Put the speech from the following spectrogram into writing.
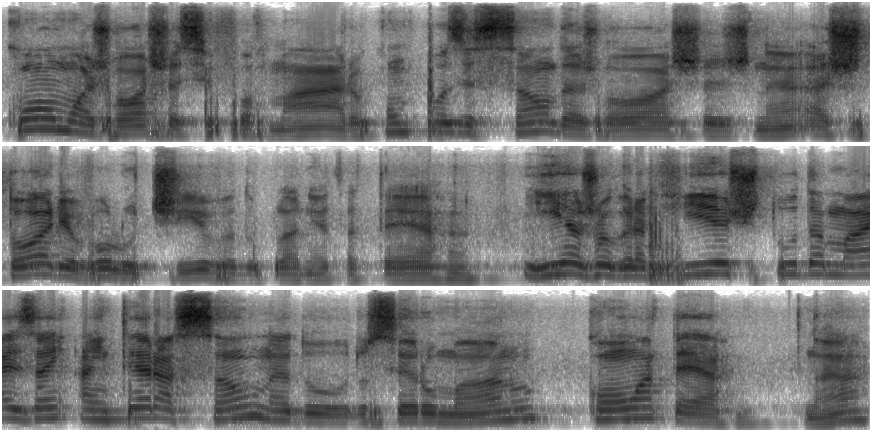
como as rochas se formaram, a composição das rochas, né, a história evolutiva do planeta Terra. E a geografia estuda mais a, a interação né, do, do ser humano com a Terra. Né?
